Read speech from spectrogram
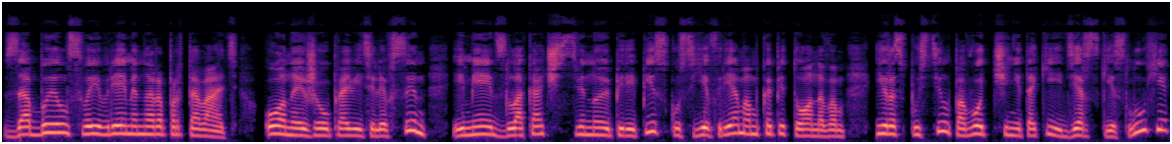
забыл своевременно рапортовать. Он и же управителев сын имеет злокачественную переписку с Ефремом Капитоновым и распустил по вотчине такие дерзкие слухи,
